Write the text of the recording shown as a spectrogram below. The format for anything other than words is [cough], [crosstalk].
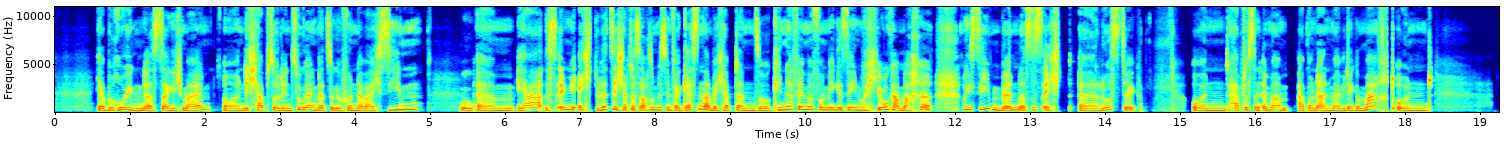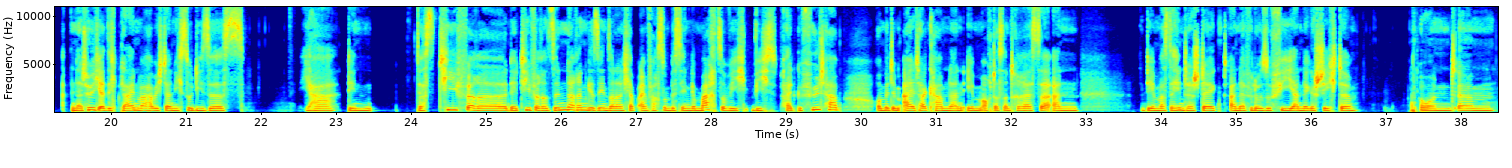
ja beruhigendes, sage ich mal. Und ich habe so den Zugang dazu gefunden, da war ich sieben Wow. Ähm, ja, ist irgendwie echt witzig. Ich habe das auch so ein bisschen vergessen, aber ich habe dann so Kinderfilme von mir gesehen, wo ich [laughs] Yoga mache, wo ich sieben bin. Das ist echt äh, lustig. Und habe das dann immer ab und an mal wieder gemacht. Und natürlich, als ich klein war, habe ich da nicht so dieses, ja, den, das tiefere, der tiefere Sinn darin gesehen, sondern ich habe einfach so ein bisschen gemacht, so wie ich, wie ich es halt gefühlt habe. Und mit dem Alter kam dann eben auch das Interesse an dem, was dahinter steckt, an der Philosophie, an der Geschichte. Und ähm,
